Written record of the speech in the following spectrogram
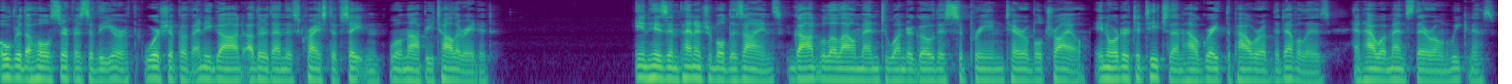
Over the whole surface of the earth, worship of any god other than this Christ of Satan will not be tolerated. In his impenetrable designs, God will allow men to undergo this supreme, terrible trial in order to teach them how great the power of the devil is and how immense their own weakness.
